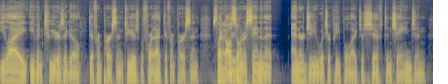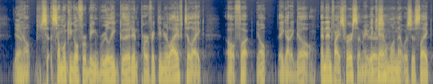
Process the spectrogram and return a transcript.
Eli even 2 years ago different person 2 years before that different person so like I also agree. understanding that energy which are people like just shift and change and Yeah. you know s- someone can go for being really good and perfect in your life to like oh fuck you know they got to go and then vice versa maybe They there's can. someone that was just like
